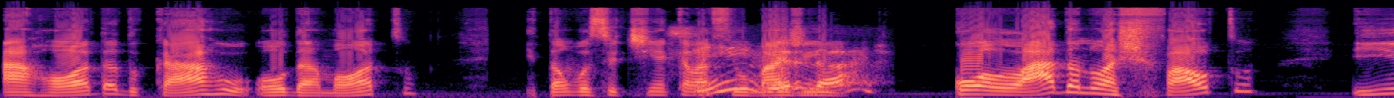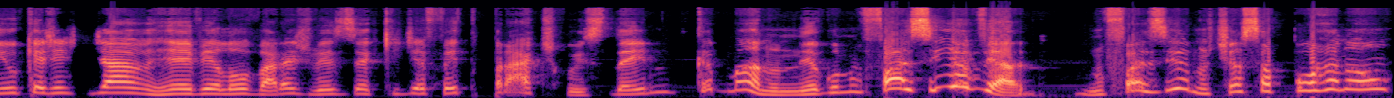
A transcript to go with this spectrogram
à roda do carro ou da moto. Então você tinha aquela Sim, filmagem verdade. colada no asfalto. E o que a gente já revelou várias vezes aqui de efeito prático. Isso daí, mano, o nego não fazia, viado. Não fazia, não tinha essa porra, não.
